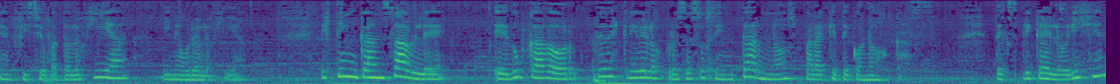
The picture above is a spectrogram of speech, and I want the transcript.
en fisiopatología y neurología. Este incansable educador te describe los procesos internos para que te conozcas. Te explica el origen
